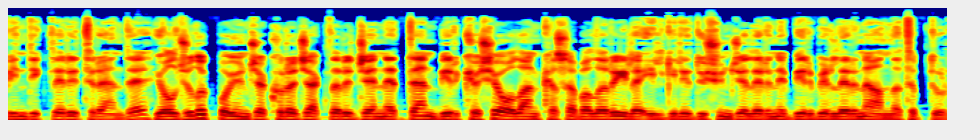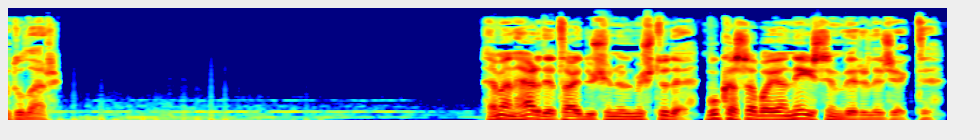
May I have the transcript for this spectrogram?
Bindikleri trende, yolculuk boyunca kuracakları cennetten bir köşe olan kasabalarıyla ilgili düşüncelerini birbirlerine anlatıp durdular. Hemen her detay düşünülmüştü de, bu kasabaya ne isim verilecekti?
